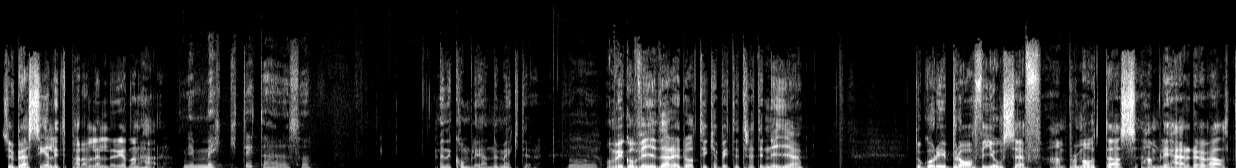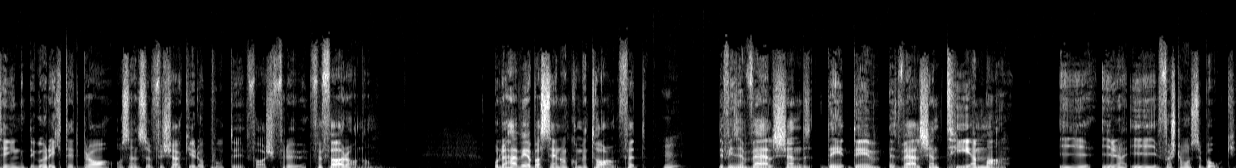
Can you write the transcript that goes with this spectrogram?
Så vi börjar se lite paralleller redan här, Det är mäktigt det här alltså. men det kommer bli ännu mäktigare. Oh. Om vi går vidare då till kapitel 39, då går det ju bra för Josef. Han promotas, han blir herre över allting, det går riktigt bra. Och sen så försöker ju då Potifars fru förföra honom. Och det här vill jag bara säga någon kommentar om, för att Mm. det finns en välkänd, det, det är ett välkänt tema i, i, den här- i Första Mosebok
